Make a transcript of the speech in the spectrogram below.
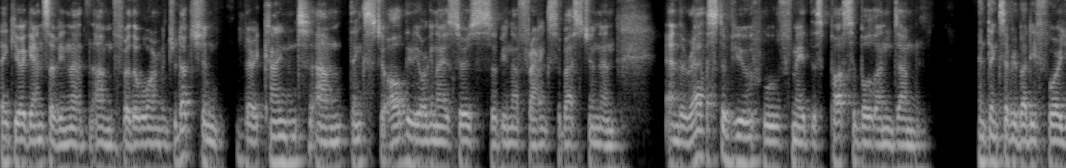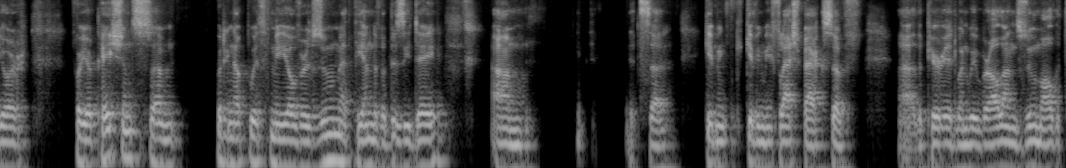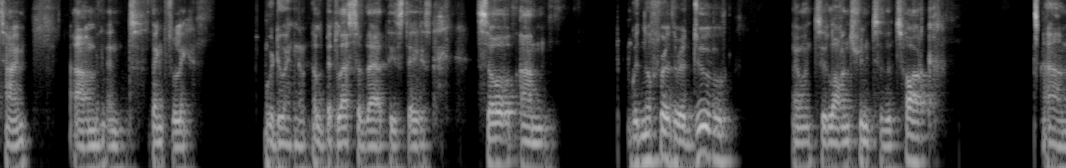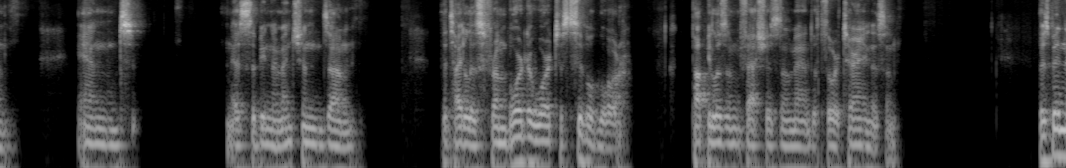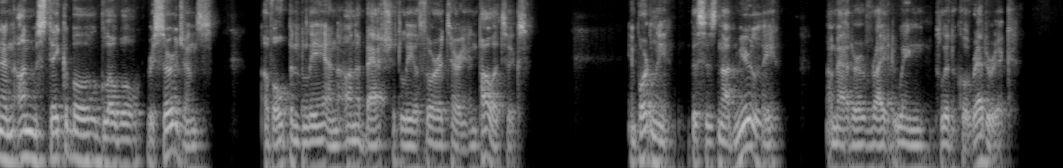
Thank you again, Sabina, um, for the warm introduction. Very kind. Um, thanks to all the organizers, Sabina, Frank, Sebastian, and and the rest of you who've made this possible. And um, and thanks everybody for your for your patience um, putting up with me over Zoom at the end of a busy day. Um, it's uh, giving giving me flashbacks of uh, the period when we were all on Zoom all the time, um, and thankfully we're doing a little bit less of that these days. So, um, with no further ado, I want to launch into the talk. Um, and as Sabina mentioned, um, the title is From Border War to Civil War, Populism, Fascism, and Authoritarianism. There's been an unmistakable global resurgence of openly and unabashedly authoritarian politics. Importantly, this is not merely a matter of right-wing political rhetoric,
